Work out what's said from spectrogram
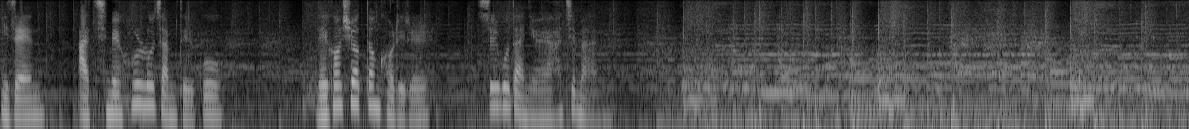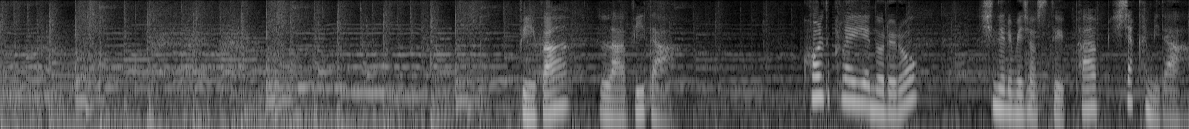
이젠 아침에 홀로 잠들고 내 것이었던 거리를 쓸고 다녀야 하지만 Viva la Vida 콜드플레이의 노래로 신혜림의 JUST POP 시작합니다.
